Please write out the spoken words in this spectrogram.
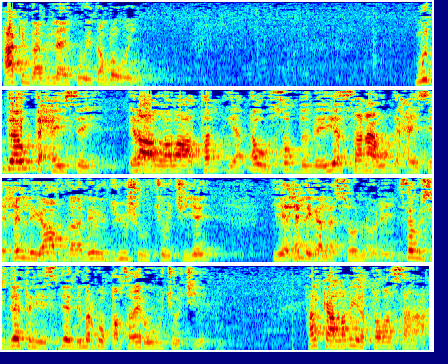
xaakim biamrillahi kuwii dambe wey muddaa udhaxaysay ilaa labaatan iyo dhowr soddomeeyo sanaa udhaxaysay xilliga afdal amiiruljuyuushi uu joojiyey iyo xilliga la soo nooleeyey isagu siddeetan iyo sideeddii markuu qabsadayba wuu joojiyey. Halkaa laba iyo toban sano ah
